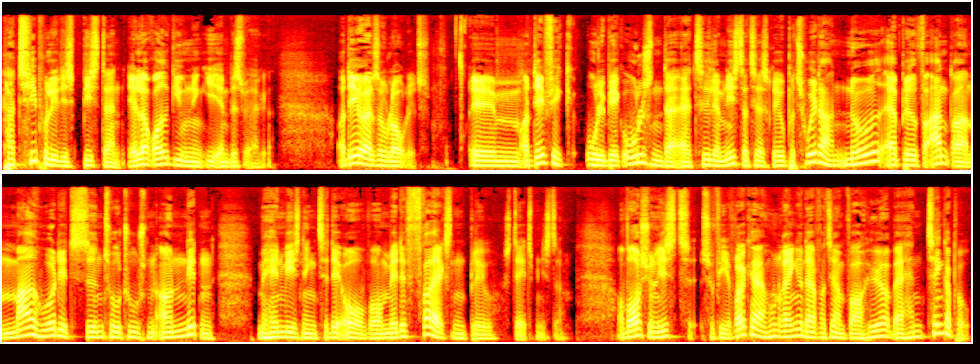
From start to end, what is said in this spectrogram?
partipolitisk bistand eller rådgivning i embedsværket. Og det er jo altså ulovligt. Øhm, og det fik Ole Birk Olsen, der er tidligere minister, til at skrive på Twitter. Noget er blevet forandret meget hurtigt siden 2019, med henvisning til det år, hvor Mette Frederiksen blev statsminister. Og vores journalist, Sofie Frøkær, hun ringede derfor til ham for at høre, hvad han tænker på.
